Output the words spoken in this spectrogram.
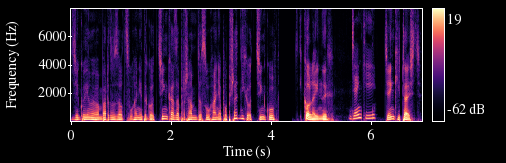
Dziękujemy Wam bardzo za odsłuchanie tego odcinka. Zapraszamy do słuchania poprzednich odcinków i kolejnych. Dzięki! Dzięki, cześć.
